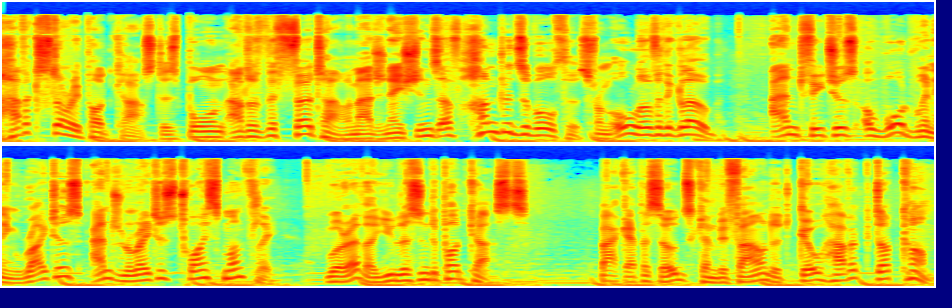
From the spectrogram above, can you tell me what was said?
The Havok Story podcast is born out of the fertile imaginations of hundreds of authors from all over the globe and features award winning writers and narrators twice monthly, wherever you listen to podcasts. Back episodes can be found at gohavok.com,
